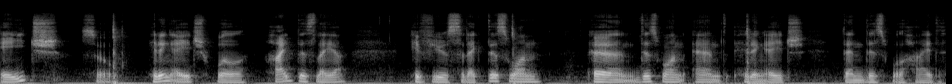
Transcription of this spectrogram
H. So hitting H will hide this layer. If you select this one, uh, this one and hitting H, then this will hide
